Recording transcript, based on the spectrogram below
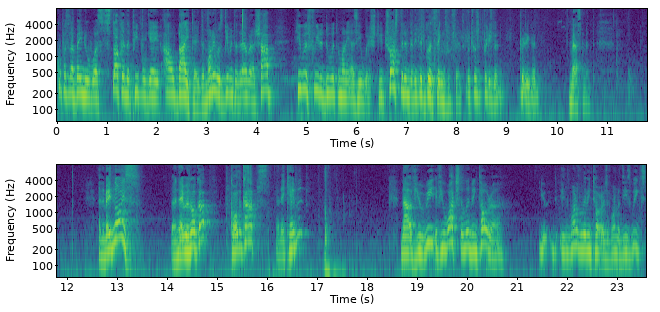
Kupas Rabbeinu was stuck and the people gave al daite. The money was given to the Rebbe Rashab. He was free to do with the money as he wished. You trusted him that he did good things with it, which was a pretty good, pretty good investment. And they made noise. The neighbors woke up, called the cops, and they came in. Now, if you read, if you watch the Living Torah, you, in one of the Living Torahs of one of these weeks,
